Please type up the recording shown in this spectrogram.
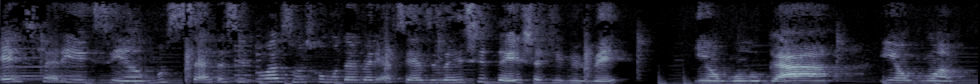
experienciamos certas situações como deveria ser. Às vezes a gente deixa de viver em algum lugar, em alguma,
